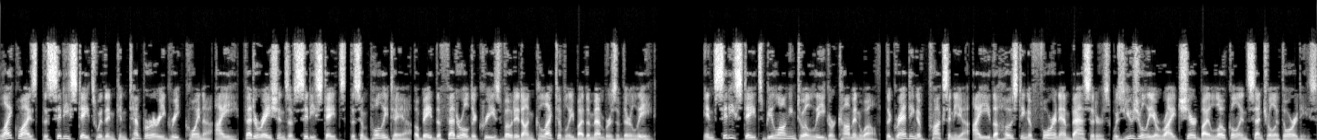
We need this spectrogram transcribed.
Likewise, the city-states within contemporary Greek koine i.e., federations of city-states, the sympoliteia obeyed the federal decrees voted on collectively by the members of their league. In city-states belonging to a league or commonwealth, the granting of proxenia i.e. the hosting of foreign ambassadors was usually a right shared by local and central authorities.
